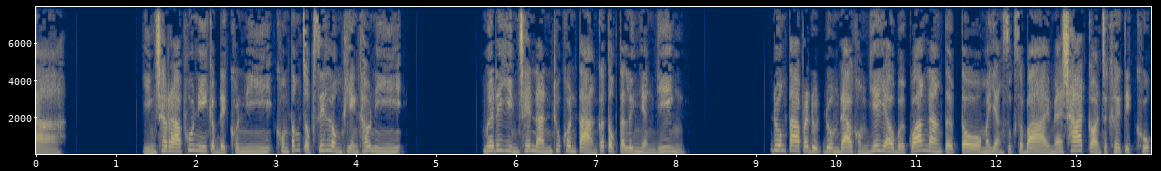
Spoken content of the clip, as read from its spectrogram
ลา หญิงชราผู้นี้กับเด็กคนนี้คงต้องจบสิ้นลงเพียงเท่านี้ เมื่อได้ยินเช่นนั้น ทุกคนต่างก็ตกตะลึงอย่างยิ่ง ดวงตาประดุดดวงดาวของเย่เยาเบิกกว้างนางเติบโตมาอย่างสุขสบายแม้ชาติก่อนจะเคยติดคุก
